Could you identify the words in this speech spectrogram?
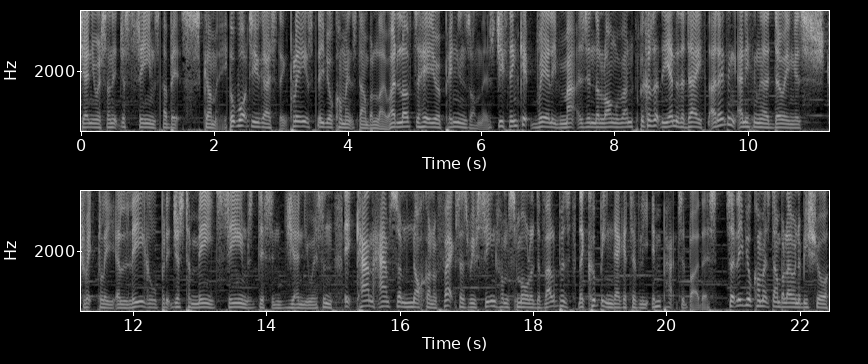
disingenuous and it just seems a bit scummy. But what do you guys think? Please leave your comments down below. I'd love to hear your opinions on this. Do you think it really matters in the long run? Because at the end of the day, I don't think anything they're doing is strictly illegal, but it just to me seems disingenuous and it can have some knock-on effects as we've seen from smaller developers. They could be negatively impacted by this. So leave your comments down below and be sure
